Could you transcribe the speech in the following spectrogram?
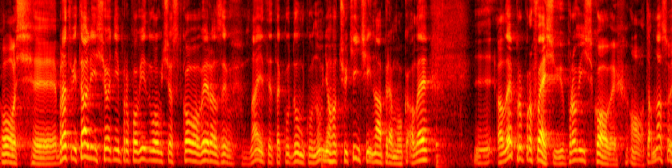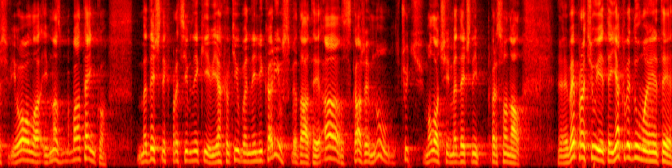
Ось, е, брат Віталій сьогодні проповідував, частково виразив, знаєте, таку думку. Ну, в нього чуть інший напрямок, але, але про професію, про військових. О, там в нас ось Віола, і в нас багатенько медичних працівників. Я хотів би не лікарів спитати, а, скажімо, ну, чуть молодший медичний персонал. Е, Ви працюєте, як ви думаєте,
